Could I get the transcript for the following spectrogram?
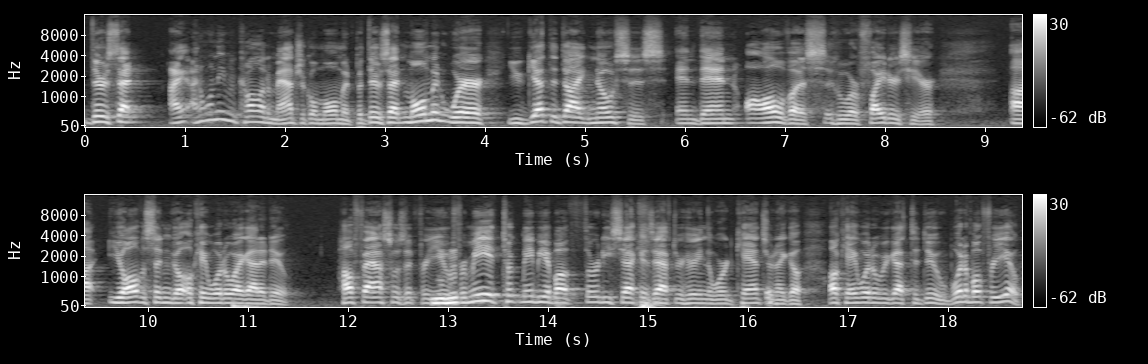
there's that, I, I don't want to even call it a magical moment, but there's that moment where you get the diagnosis and then all of us who are fighters here, uh, you all of a sudden go, okay, what do I got to do? How fast was it for you? Mm-hmm. For me, it took maybe about 30 seconds after hearing the word cancer, and I go, okay, what do we got to do? What about for you?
